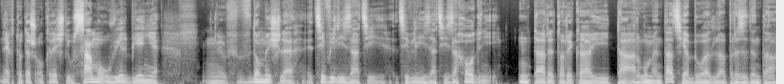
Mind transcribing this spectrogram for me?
jak to też określił, samo uwielbienie mm, w domyśle cywilizacji, cywilizacji zachodniej. Ta retoryka i ta argumentacja była dla prezydenta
